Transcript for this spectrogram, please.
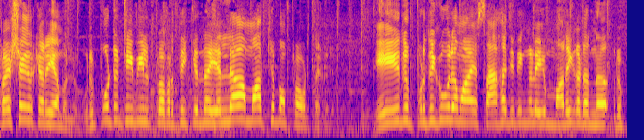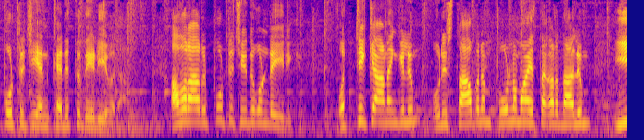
പ്രേക്ഷകർക്കറിയാമല്ലോ റിപ്പോർട്ട് ടി വിയിൽ പ്രവർത്തിക്കുന്ന എല്ലാ മാധ്യമ പ്രവർത്തകരും ഏത് പ്രതികൂലമായ സാഹചര്യങ്ങളെയും മറികടന്ന് റിപ്പോർട്ട് ചെയ്യാൻ കരുത്ത് തേടിയവരാണ് അവർ ആ റിപ്പോർട്ട് ചെയ്തുകൊണ്ടേയിരിക്കും. ഒറ്റയ്ക്കാണെങ്കിലും ഒരു സ്ഥാപനം പൂർണമായി തകർന്നാലും ഈ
